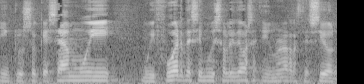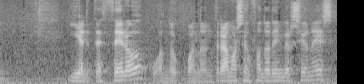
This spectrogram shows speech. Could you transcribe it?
incluso que sean muy, muy fuertes y muy sólidos en una recesión. Y el tercero, cuando, cuando entramos en fondos de inversiones,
